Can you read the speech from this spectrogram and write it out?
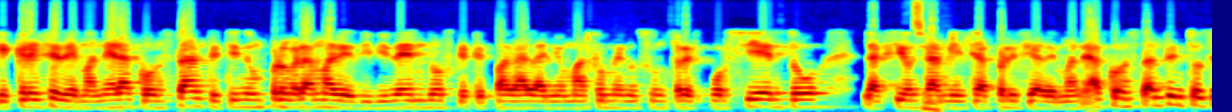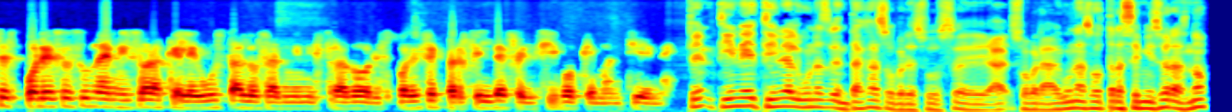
que crece de manera constante, tiene un programa de dividendos que te paga al año más o menos un 3%, la acción también se aprecia de manera constante, entonces por eso es una emisora que le gusta a los administradores, por ese perfil defensivo que mantiene. Tiene, tiene algunas ventajas sobre sus eh, sobre algunas otras emisoras, ¿no?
